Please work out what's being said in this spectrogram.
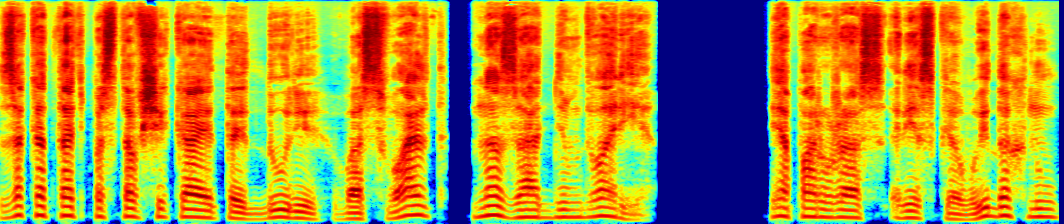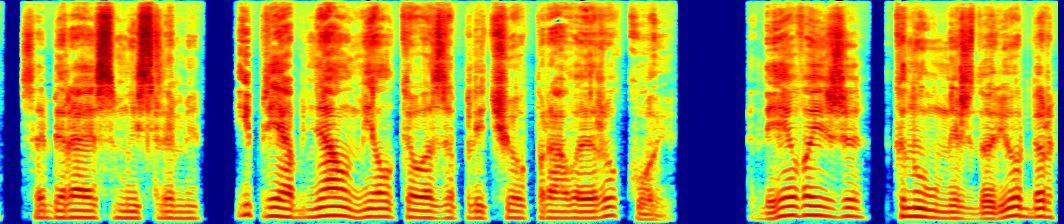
закатать поставщика этой дури в асфальт на заднем дворе. Я пару раз резко выдохнул, собираясь с мыслями, и приобнял мелкого за плечо правой рукой. Левой же кнул между ребер,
